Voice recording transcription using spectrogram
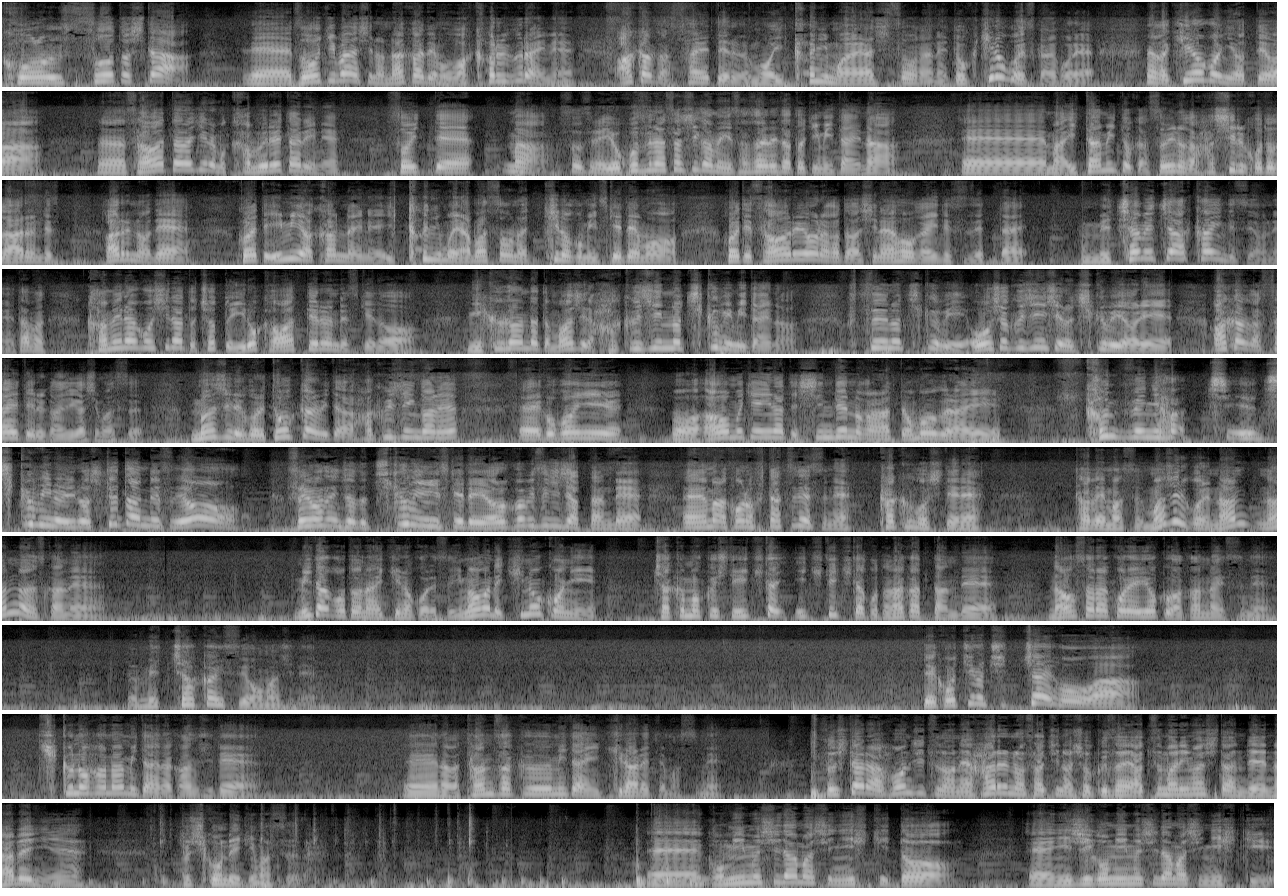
このうっそうとした、えー、雑木林の中でもわかるぐらいね、赤が冴えてる、もういかにも怪しそうなね、毒キノコですかね、これ。なんかキノコによっては、うん、触っただけでもかぶれたりね、そういって、まあ、そうですね、横綱差し亀に刺された時みたいな、えー、まあ、痛みとかそういうのが走ることがあるんです、あるので、こうやって意味わかんないね、いかにもやばそうなキノコ見つけても、こうやって触るようなことはしない方がいいです、絶対。めちゃめちゃ赤いんですよね。多分、カメラ越しだとちょっと色変わってるんですけど、肉眼だとマジで白人の乳首みたいな、普通の乳首、黄色人種の乳首より赤が冴えてる感じがします。マジでこれ遠くから見たら白人がね、えー、ここにもう仰向けになって死んでんのかなって思うぐらい、完全に乳首の色してたんですよすいません、ちょっと乳首見つけて喜びすぎちゃったんで、えー、まあこの2つですね、確保してね、食べます。マジでこれなん、なんなんですかね見たことないキノコです。今までキノコに着目して生きた生きてきたことなかったんで、なおさらこれよくわかんないですね。めっちゃ赤いっすよ、マジで。で、こっちのちっちゃい方は、菊の花みたいな感じで、えー、なんか短冊みたいに切られてますね。そしたら本日のね、春の幸の食材集まりましたんで、鍋にね、ぶち込んでいきます。えー、ゴミ虫魂2匹と、えー、ニジゴミムシ魂2匹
